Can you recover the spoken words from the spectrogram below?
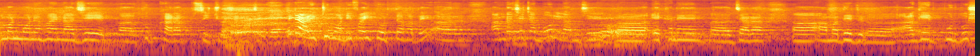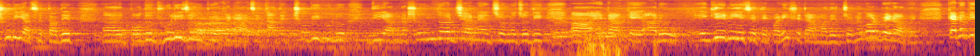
আমার মনে হয় না যে খুব খারাপ সিচুয়েশন আছে। এটা আরেকটু মডিফাই করতে হবে। আর আমরা যেটা বললাম যে এখানে যারা আমাদের আগের পূর্বসূরি আছে, তাদের পদধূলি যেহেতু এখানে আছে, তাদের ছবিগুলো দিয়ে আমরা সৌন্দর্যায়নের জন্য যদি এটাকে আরও এগিয়ে নিয়ে যেতে পারি, সেটা আমাদের জন্য গর্বের হবে। কেন কি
